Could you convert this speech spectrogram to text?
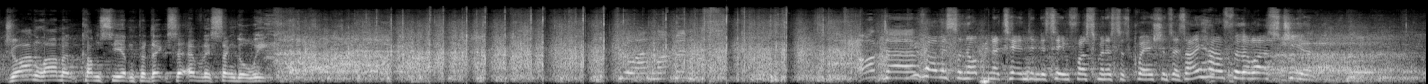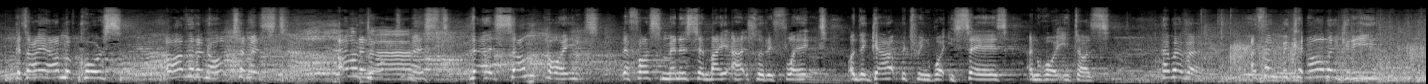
Johann Lamont comes here and predicts it every single week. Johann Lamont. Order. You've obviously not been attending the same First Minister's questions as I have for the last year. Because I am, of course, ever an optimist, ever an optimist that at some point the First Minister might actually reflect on the gap between what he says and what he does. However, I think we can all agree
